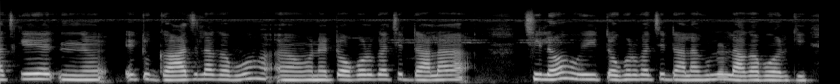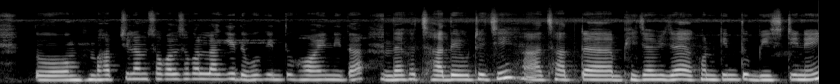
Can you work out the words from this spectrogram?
আজকে একটু গাছ লাগাবো। মানে টগর গাছের ডালা ছিল, ওই টগর গাছের ডালাগুলো লাগাবো আর কি। তো ভাবছিলাম সকাল সকাল লাগিয়ে দেবো, কিন্তু হয়নি তা। দেখো, ছাদে উঠেছি, আর ছাদটা ভিজা ভিজা, এখন কিন্তু বৃষ্টি নেই।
